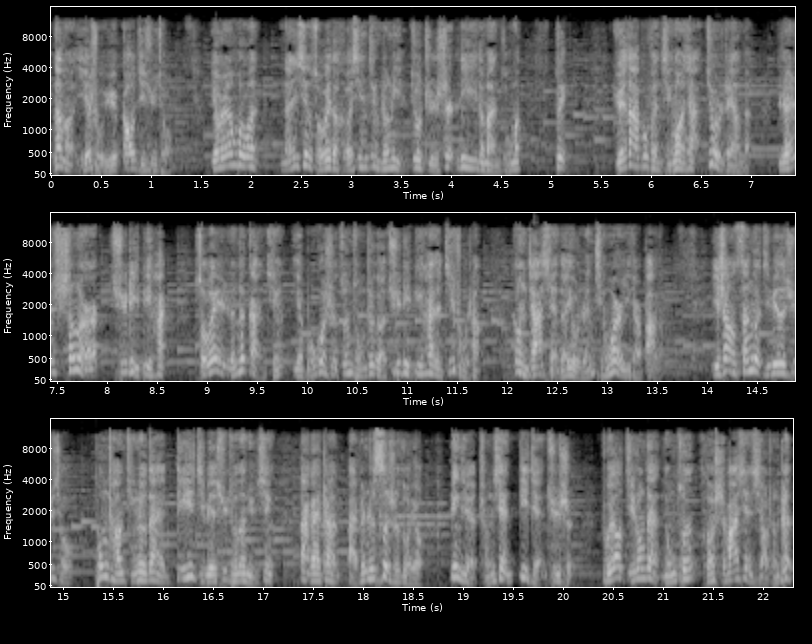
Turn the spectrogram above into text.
那么也属于高级需求。有人会问，男性所谓的核心竞争力就只是利益的满足吗？对。绝大部分情况下就是这样的，人生而趋利避害。所谓人的感情，也不过是遵从这个趋利避害的基础上，更加显得有人情味一点罢了。以上三个级别的需求，通常停留在第一级别需求的女性，大概占百分之四十左右，并且呈现递减趋势，主要集中在农村和十八线小城镇。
